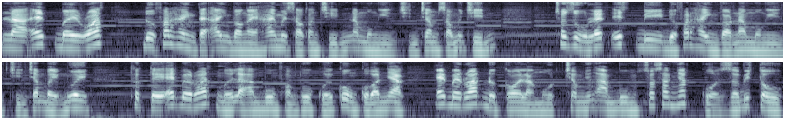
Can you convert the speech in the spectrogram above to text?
là Ed Bayrat được phát hành tại Anh vào ngày 26 tháng 9 năm 1969. Cho dù Let It Be được phát hành vào năm 1970, thực tế Ed Bayrat mới là album phòng thu cuối cùng của ban nhạc. Ed được coi là một trong những album xuất sắc nhất của The Beatles,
